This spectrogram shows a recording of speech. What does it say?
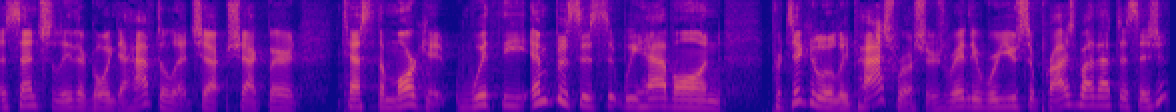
essentially, they're going to have to let Sha- Shaq Barrett test the market. With the emphasis that we have on particularly pass rushers, Randy, were you surprised by that decision?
